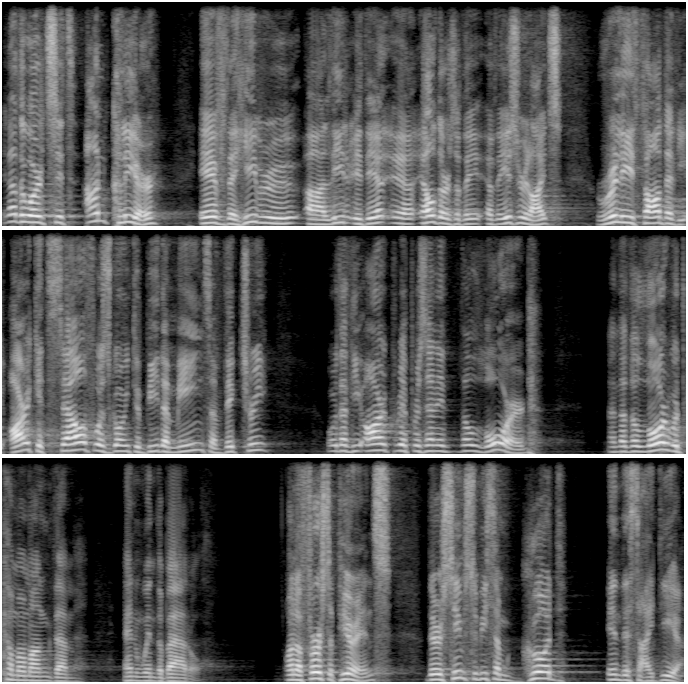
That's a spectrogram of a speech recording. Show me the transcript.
In other words, it's unclear if the Hebrew uh, leader, the uh, elders of the, of the Israelites really thought that the ark itself was going to be the means of victory, or that the ark represented the Lord, and that the Lord would come among them and win the battle. On a first appearance, there seems to be some good in this idea.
